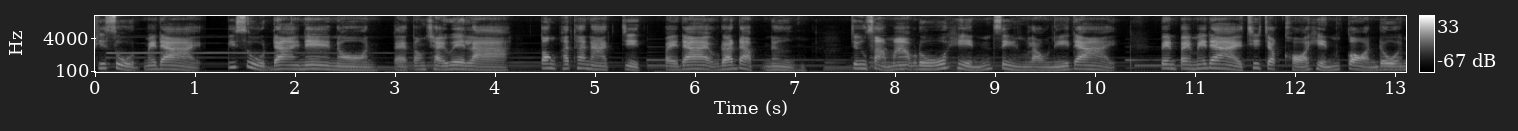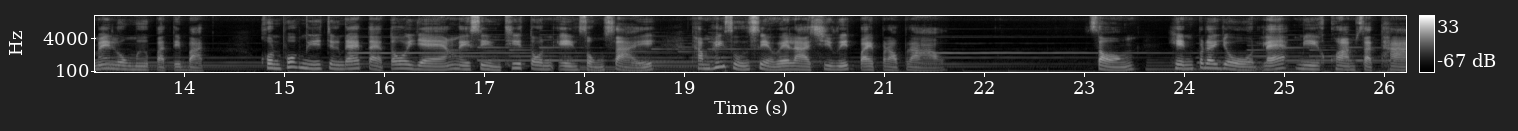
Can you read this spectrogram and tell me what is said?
พิสูจน์ไม่ได้ พิสูจน์ได้แน่นอน แต่ต้องใช้เวลาต้องพัฒนาจิตไปได้ระดับหนึ่ง จึงสามารถรู้เห็นสิ่งเหล่านี้ได้ เป็นไปไม่ได้ที่จะขอเห็นก่อนโดยไม่ลงมือปฏิบัติ คนพวกนี้จึงได้แต่โต้แย้งในสิ่งที่ตนเองสงสัยทำให้สูญเสียเวลาชีวิตไปเปล่าๆ 2. เห็นประโยชน์และมีความศรัทธา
